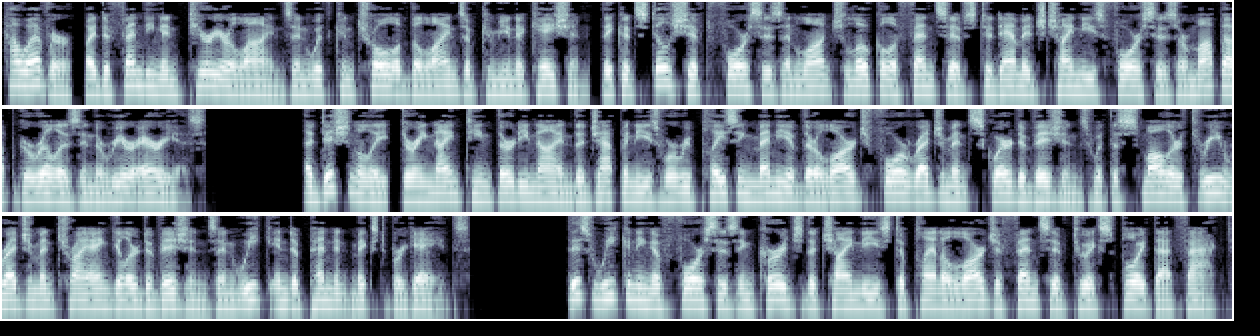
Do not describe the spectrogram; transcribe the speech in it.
However, by defending interior lines and with control of the lines of communication, they could still shift forces and launch local offensives to damage Chinese forces or mop up guerrillas in the rear areas. Additionally, during 1939 the Japanese were replacing many of their large four-regiment square divisions with the smaller three-regiment triangular divisions and weak independent mixed brigades. This weakening of forces encouraged the Chinese to plan a large offensive to exploit that fact.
